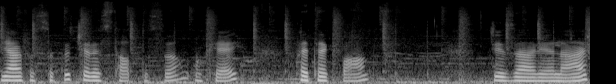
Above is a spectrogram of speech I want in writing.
Yer fıstıklı çerez tatlısı. Okey. Petek bal. Cezeryeler.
